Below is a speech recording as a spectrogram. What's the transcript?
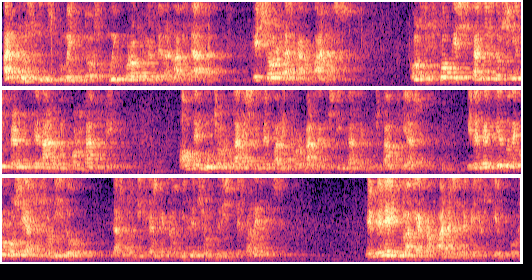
Hay unos instrumentos muy propios de la Navidad que son las campanas. Con sus toques tañidos siempre anuncian algo importante, aun en muchos lugares sirven para informar de distintas circunstancias y dependiendo de cómo sea su sonido, las noticias que transmiten son tristes o alegres. En Belén no había campanas en aquellos tiempos,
